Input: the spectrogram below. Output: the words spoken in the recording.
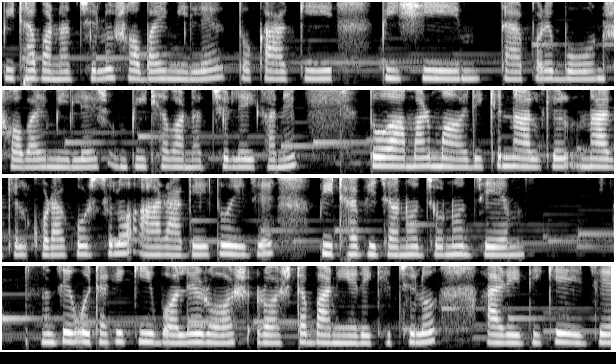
পিঠা বানাচ্ছিলো সবাই মিলে। তো কাকি, পিসি, তারপরে বোন সবাই মিলে পিঠে বানাচ্ছিলো এখানে। তো আমার মা ওইদিকে নারকেল নারকেল কোড়া করছিল। আর আগেই তো এই যে পিঠা ভিজানোর জন্য যে যে ওইটাকে কি বলে, রস, রসটা বানিয়ে রেখেছিল। আর এদিকে এই যে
